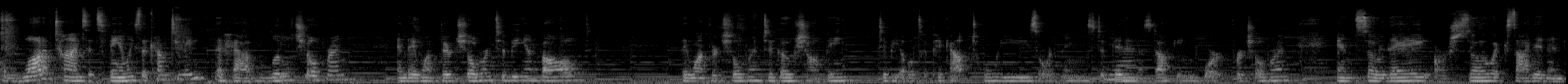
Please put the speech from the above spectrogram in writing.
A lot of times it's families that come to me that have little children and they want their children to be involved. They want their children to go shopping, to be able to pick out toys or things to fit yeah. in a stocking for, for children. And so they are so excited, and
